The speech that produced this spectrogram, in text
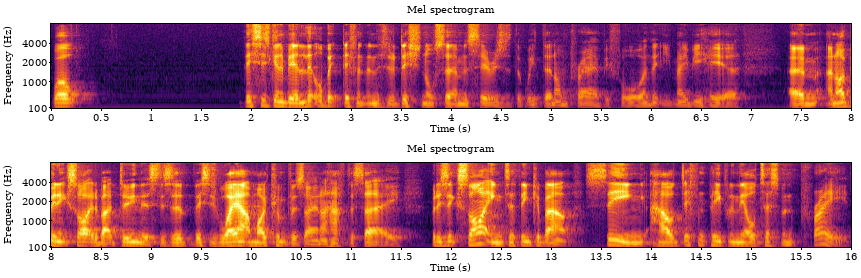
Well, this is going to be a little bit different than the traditional sermon series that we've done on prayer before and that you may be here. Um, and I've been excited about doing this. This is, a, this is way out of my comfort zone, I have to say. But it's exciting to think about seeing how different people in the Old Testament prayed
